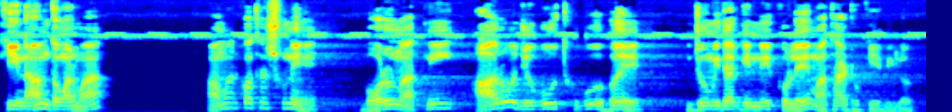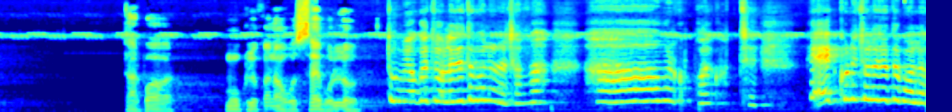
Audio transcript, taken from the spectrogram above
কি নাম তোমার মা? আমার কথা শুনে বড় নাতনি আরও জুবু থুবু হয়ে জমিদার গিন্নির কোলে মাথা ঢুকিয়ে দিল। তারপর মুখ লুকানো অবস্থায় বলল, তুমি ওকে চলে যেতে বলো না, ঠাম্মা। আমার খুব ভয় করছে। এক্ষুনি চলে যেতে বলো।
